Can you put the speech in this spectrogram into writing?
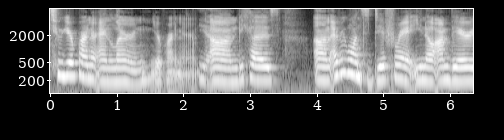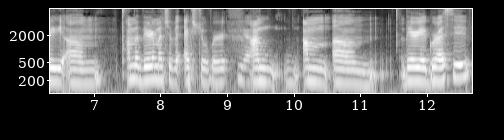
to your partner and learn your partner. Yeah. Um, because um, everyone's different. You know, I'm very um I'm a very much of an extrovert. Yeah. I'm I'm um very aggressive.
